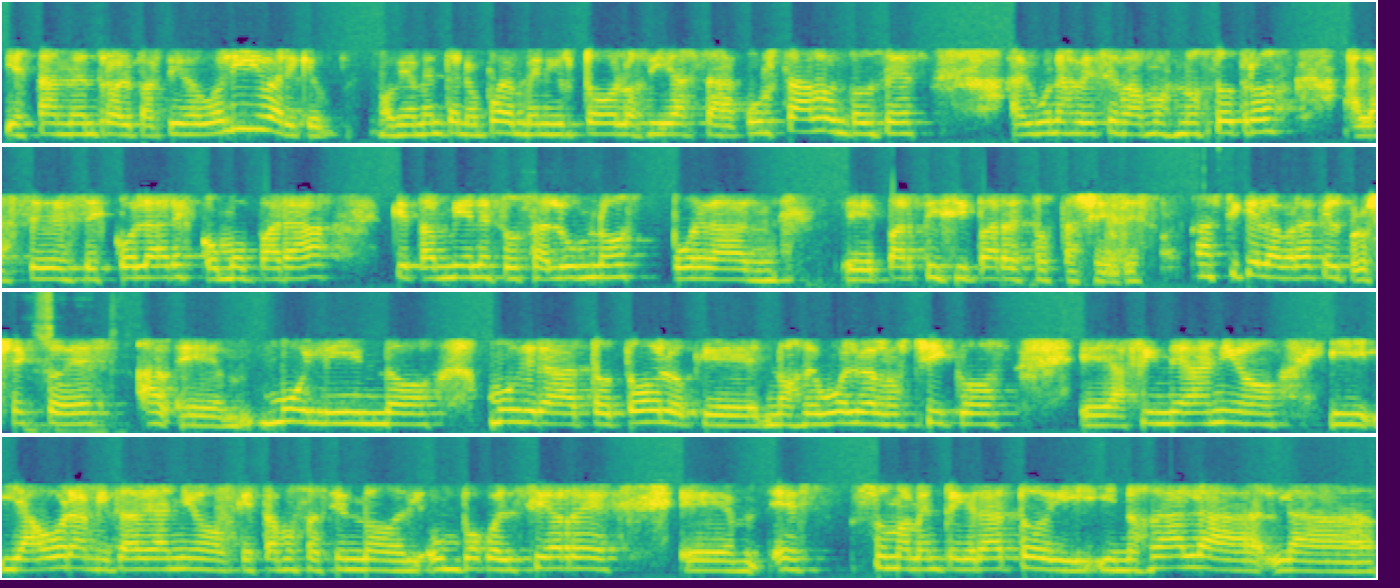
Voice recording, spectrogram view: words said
y están dentro del partido de Bolívar y que obviamente no pueden venir todos los días a cursarlo, entonces algunas veces vamos nosotros a las sedes escolares como para que también esos alumnos puedan eh, participar de estos talleres. Así que la verdad que el proyecto es ah, eh, muy lindo, muy grato, todo lo que nos devuelven los chicos eh, a fin de año y, y ahora a mitad de año que estamos haciendo un poco el cierre es sumamente grato y, y nos da la, la,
